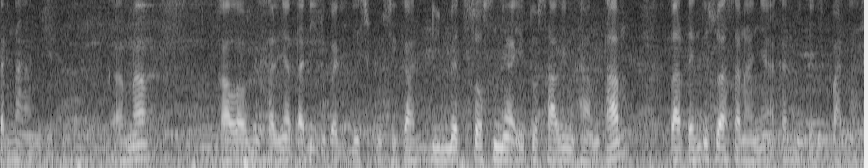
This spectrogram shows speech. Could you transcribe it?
tenang gitu. Karena kalau misalnya tadi juga didiskusikan di medsosnya itu saling hantam, lah tentu suasananya akan menjadi panas.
